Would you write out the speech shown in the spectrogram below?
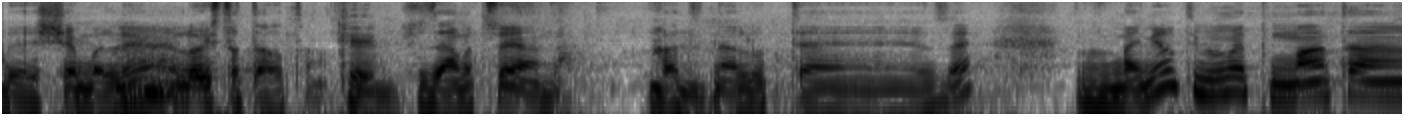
בשם מלא, לא הסתתרת. כן. שזה היה מצוין, אחת התנהלות אה, זה. ומעניין אותי באמת מה אתה...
